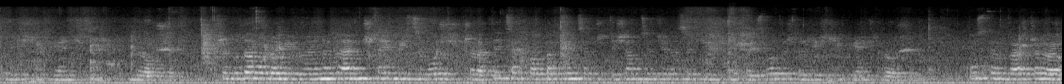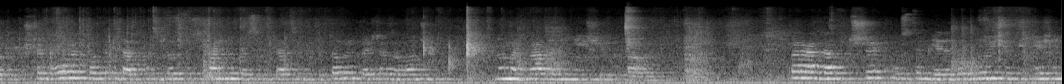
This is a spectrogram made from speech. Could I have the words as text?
45 groszy. Przebudowa drogi wewnętrznej w miejscowości Czeratyce, kwota 503 996 zł 45 groszy. Ustęp 2. Szczegółowe- Szczegółowe kwoty wydatków w dostosowaniu do klasyfikacji budżetowej określa załącznik nr 2 do niniejszej uchwały. Paragraf 3 ustęp 1 dokonuje się przyniesień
